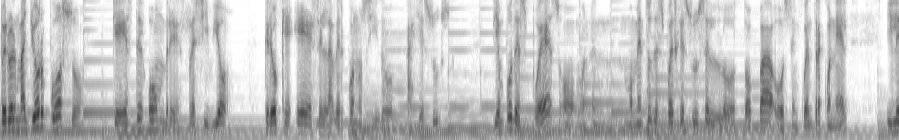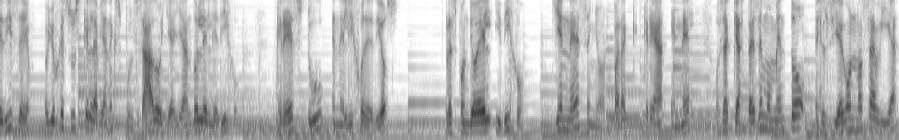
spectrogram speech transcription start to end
Pero el mayor gozo que este hombre recibió creo que es el haber conocido a Jesús tiempo después o en momentos después Jesús se lo topa o se encuentra con él y le dice, oyó Jesús que le habían expulsado y hallándole le dijo, ¿crees tú en el Hijo de Dios? Respondió él y dijo, ¿quién es Señor para que crea en él? O sea que hasta ese momento el ciego no sabía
